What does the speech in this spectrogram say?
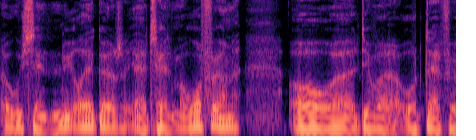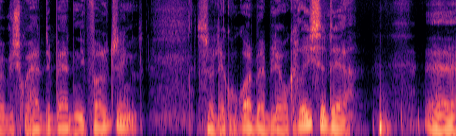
og udsendt en ny redegørelse. Jeg har talt med ordførende, og øh, det var otte dage før, vi skulle have debatten i Folketinget. Så det kunne godt være blevet krise der. Øh,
